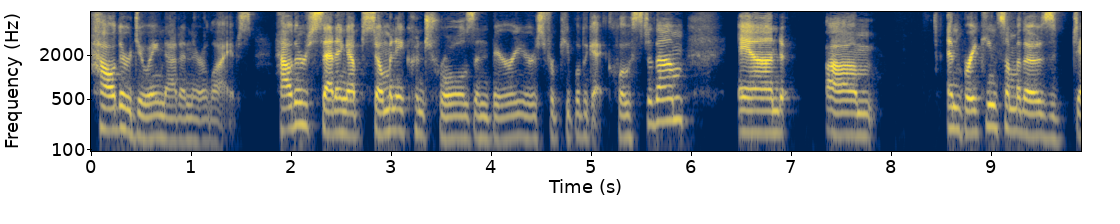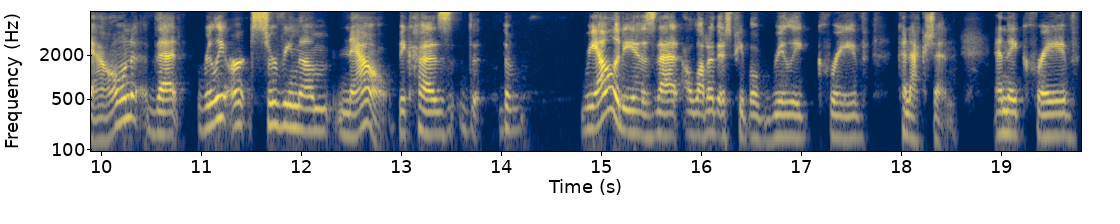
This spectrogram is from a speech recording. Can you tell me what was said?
how they're doing that in their lives how they're setting up so many controls and barriers for people to get close to them and um, and breaking some of those down that really aren't serving them now because the, the reality is that a lot of those people really crave connection and they crave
